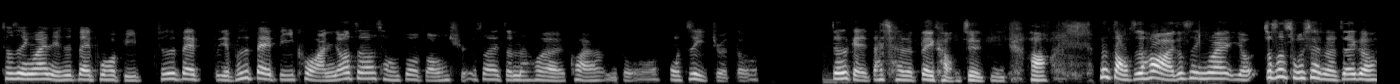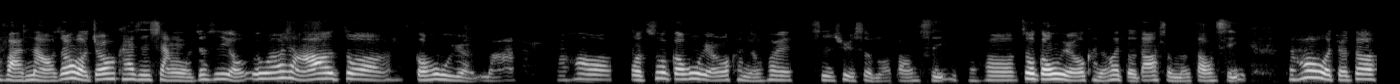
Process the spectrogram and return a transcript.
就是因为你是被迫逼，就是被也不是被逼迫啊，你就最后从做中学，所以真的会快很多。我自己觉得，就是给大家的备考建议。好，那总之后来就是因为有，就是出现了这个烦恼，之后我就开始想，我就是有，我有想要做公务员嘛，然后我做公务员，我可能会失去什么东西，然后做公务员，我可能会得到什么东西，然后我觉得。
